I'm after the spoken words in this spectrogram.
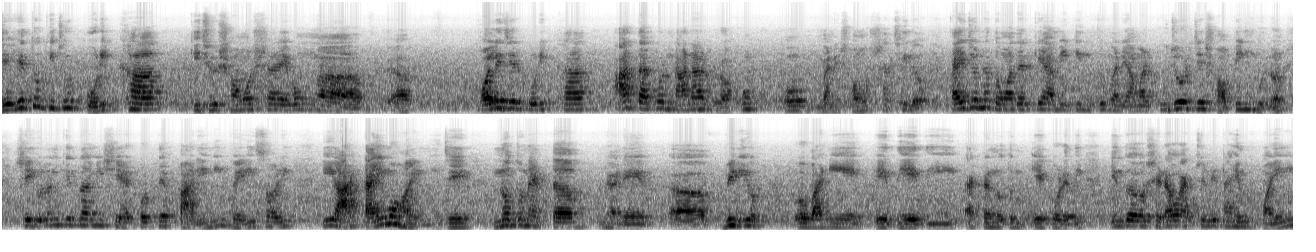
যেহেতু কিছু পরীক্ষা, কিছু সমস্যা এবং কলেজের পরীক্ষা আর তারপর নানা রকম ও মানে সমস্যা ছিল, তাই জন্য তোমাদেরকে আমি কিন্তু মানে আমার পুজোর যে শপিংগুলো সেগুলো কিন্তু আমি শেয়ার করতে পারিনি ভেরি সরি এই আর টাইমও হয়নি যে নতুন একটা মানে ভিডিও ও বানিয়ে এ দিয়ে দিই, একটা নতুন এ করে দিই, কিন্তু সেটাও অ্যাকচুয়ালি টাইম হয়নি।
